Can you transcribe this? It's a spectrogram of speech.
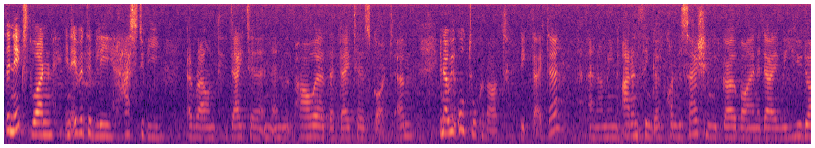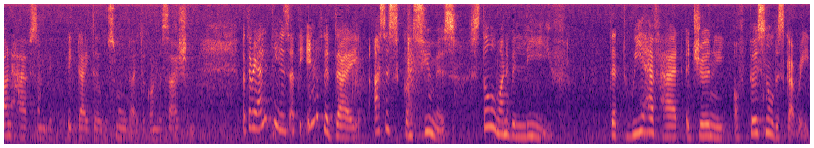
The next one inevitably has to be around data and, and the power that data has got. Um, you know, we all talk about big data, and I mean, I don't think a conversation would go by in a day where you don't have some big data or small data conversation. But the reality is, at the end of the day, us as consumers still want to believe that we have had a journey of personal discovery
